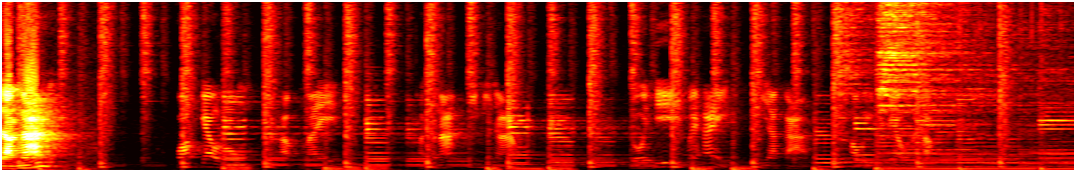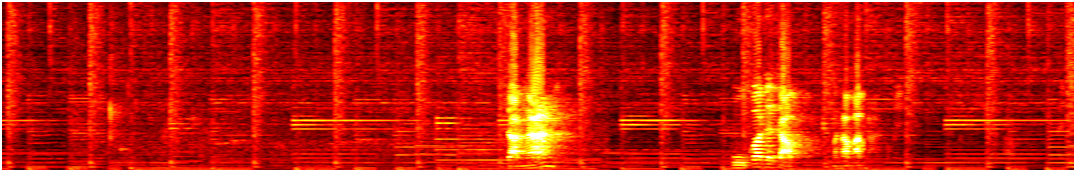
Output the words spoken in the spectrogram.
จากนั้นคว่ำแก้วลงนะครับในภาชนะที่มีน้ำโดยที่ไม่ให้มีอากาศเข้าไปในแก้วนะครับ จากนั้นครูก็จะจับ นะครับอากาศเข้าไปนะครับให้มี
